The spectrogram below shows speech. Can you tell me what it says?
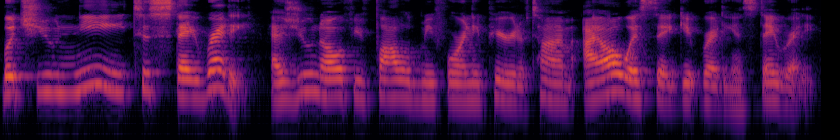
but you need to stay ready. As you know, if you've followed me for any period of time, I always say get ready and stay ready.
